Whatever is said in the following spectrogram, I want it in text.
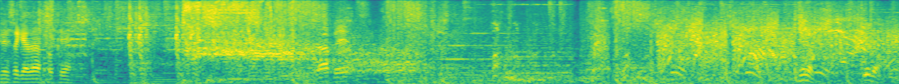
There's like a left, okay. Drop it. Get him, get him,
